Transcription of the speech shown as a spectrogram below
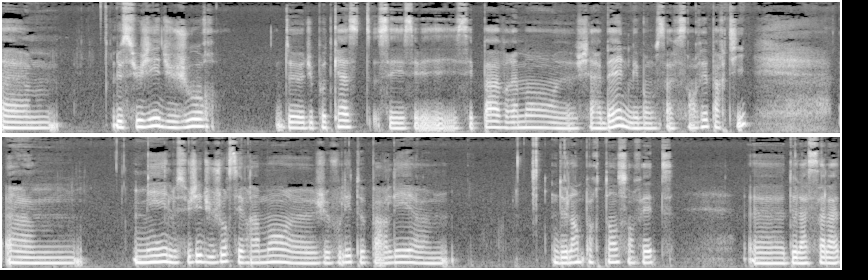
Euh, le sujet du jour de, du podcast, c'est, pas vraiment euh, mais bon, ça, en fait partie. Euh, mais le sujet du jour, c'est vraiment, euh, je voulais te parler de l'importance en fait de la salade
